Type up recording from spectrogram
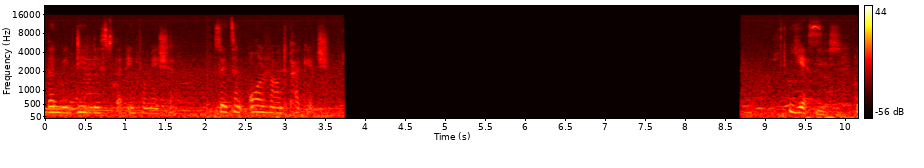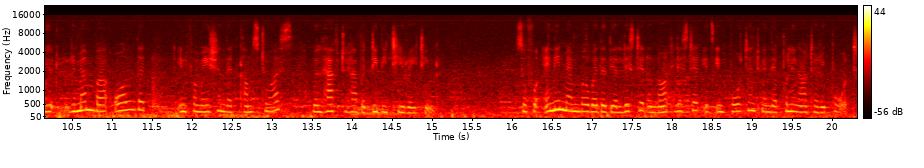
then we delist that information. So it's an all round package. Yes. Yes. You remember all the information that comes to us will have to have a DBT rating. So for any member, whether they're listed or not listed, it's important when they're pulling out a report,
